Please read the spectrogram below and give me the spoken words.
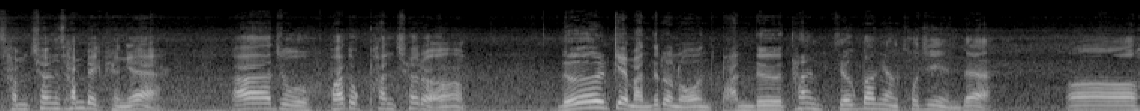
3,300평에 아주 바둑판처럼 넓게 만들어 놓은 반듯한 정방향 토지인데 어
